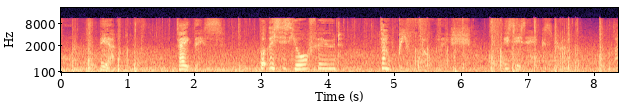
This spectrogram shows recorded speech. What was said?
more. Here, take this. But this is your food. Don't be foolish. This is extra. I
